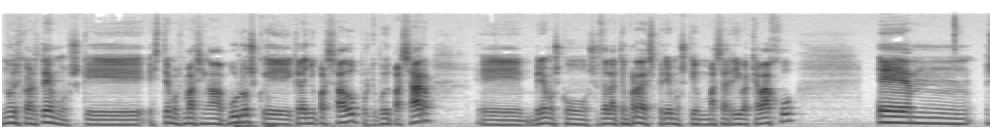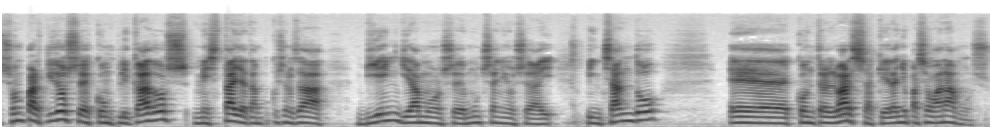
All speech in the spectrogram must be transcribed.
no descartemos que estemos más en apuros que el año pasado, porque puede pasar. Eh, veremos cómo sucede la temporada. Esperemos que más arriba que abajo. Em, son partidos eh, complicados. Mestalla tampoco se nos da bien. Llevamos eh, muchos años ahí pinchando. contra el Barça, que el año pasado ganamos.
